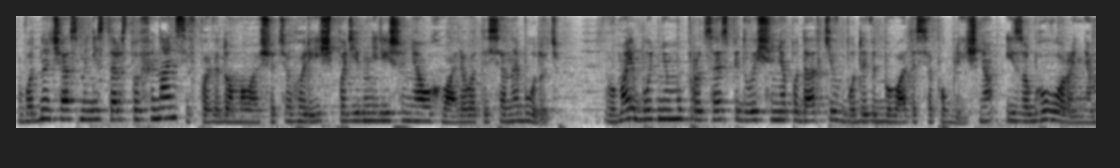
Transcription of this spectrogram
Водночас Міністерство фінансів повідомило, що цьогоріч подібні рішення ухвалюватися не будуть. В майбутньому процес підвищення податків буде відбуватися публічно і з обговоренням.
